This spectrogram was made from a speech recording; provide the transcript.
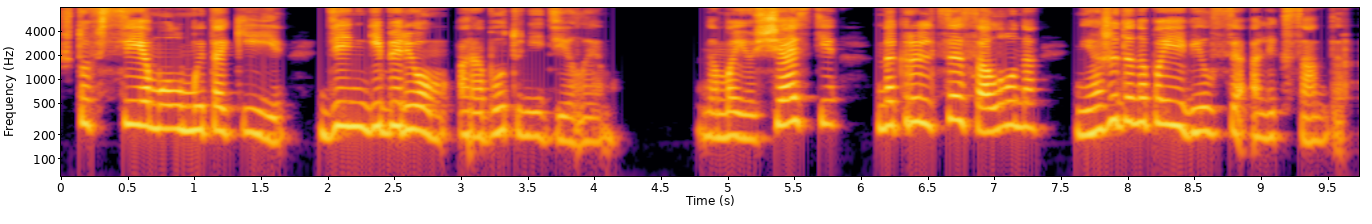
что все, мол, мы такие, деньги берем, а работу не делаем. На мое счастье, на крыльце салона неожиданно появился Александр.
